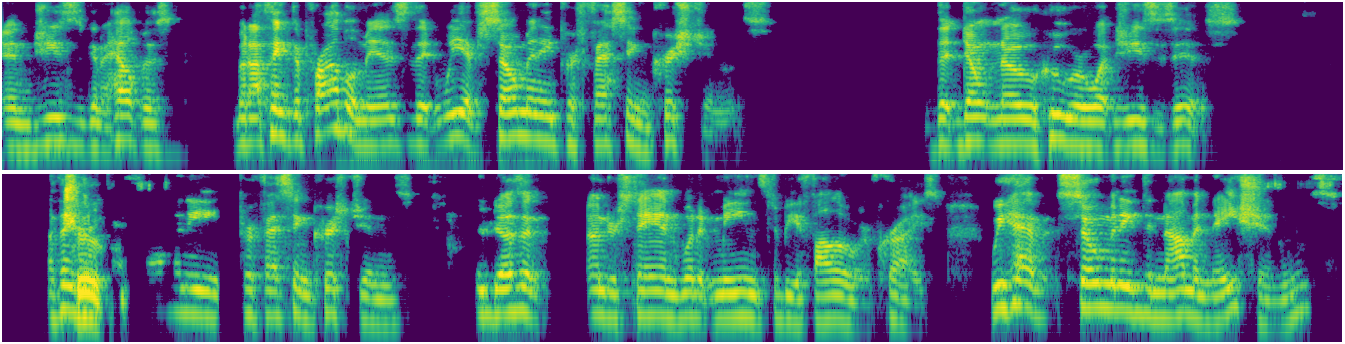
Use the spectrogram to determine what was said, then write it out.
and Jesus is gonna help us. But I think the problem is that we have so many professing Christians that don't know who or what Jesus is. I think True. there's so many professing Christians who doesn't understand what it means to be a follower of Christ. We have so many denominations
